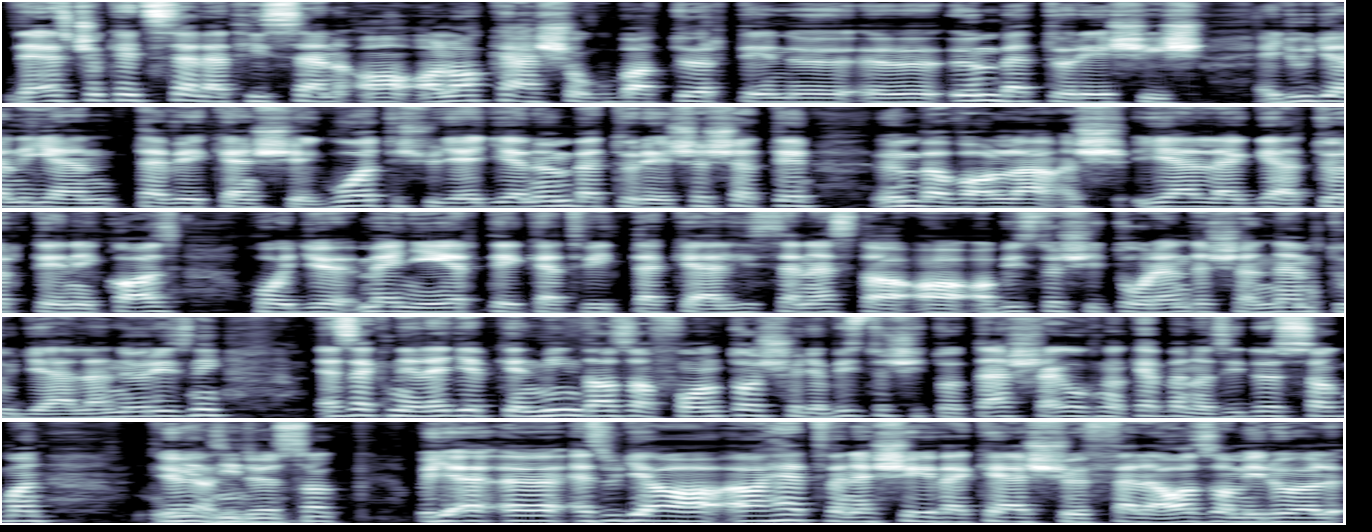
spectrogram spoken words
de ez csak egy szelet, hiszen a, a lakásokba történő önbetörés is egy ugyanilyen tevékenység volt, és ugye egy ilyen önbetörés esetén önbevallás jelleggel történik az, hogy mennyi értéket vittek el, hiszen ezt a, a, a biztosító rendesen nem tudja ellenőrizni. Ezeknél egyébként mind az a fontos, hogy a biztosító társaságoknak ebben az időszakban... Mi az időszak? Ugye ez ugye a, a 70-es évek első fele az, amiről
